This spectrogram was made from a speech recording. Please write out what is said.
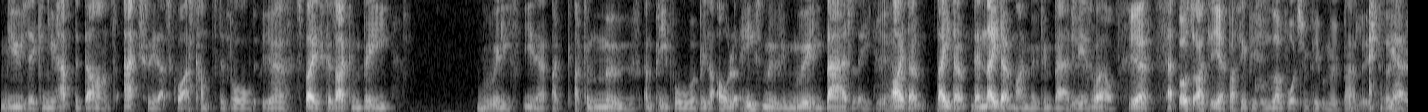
music and you have to dance, actually, that's quite a comfortable yeah space because I can be really, you know, I, I can move and people will be like, oh, look, he's moving really badly. Yeah. I don't, they don't, then they don't mind moving badly as well. yeah Uh, but also I th- yeah but I think people love watching people move badly because they Yeah, know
